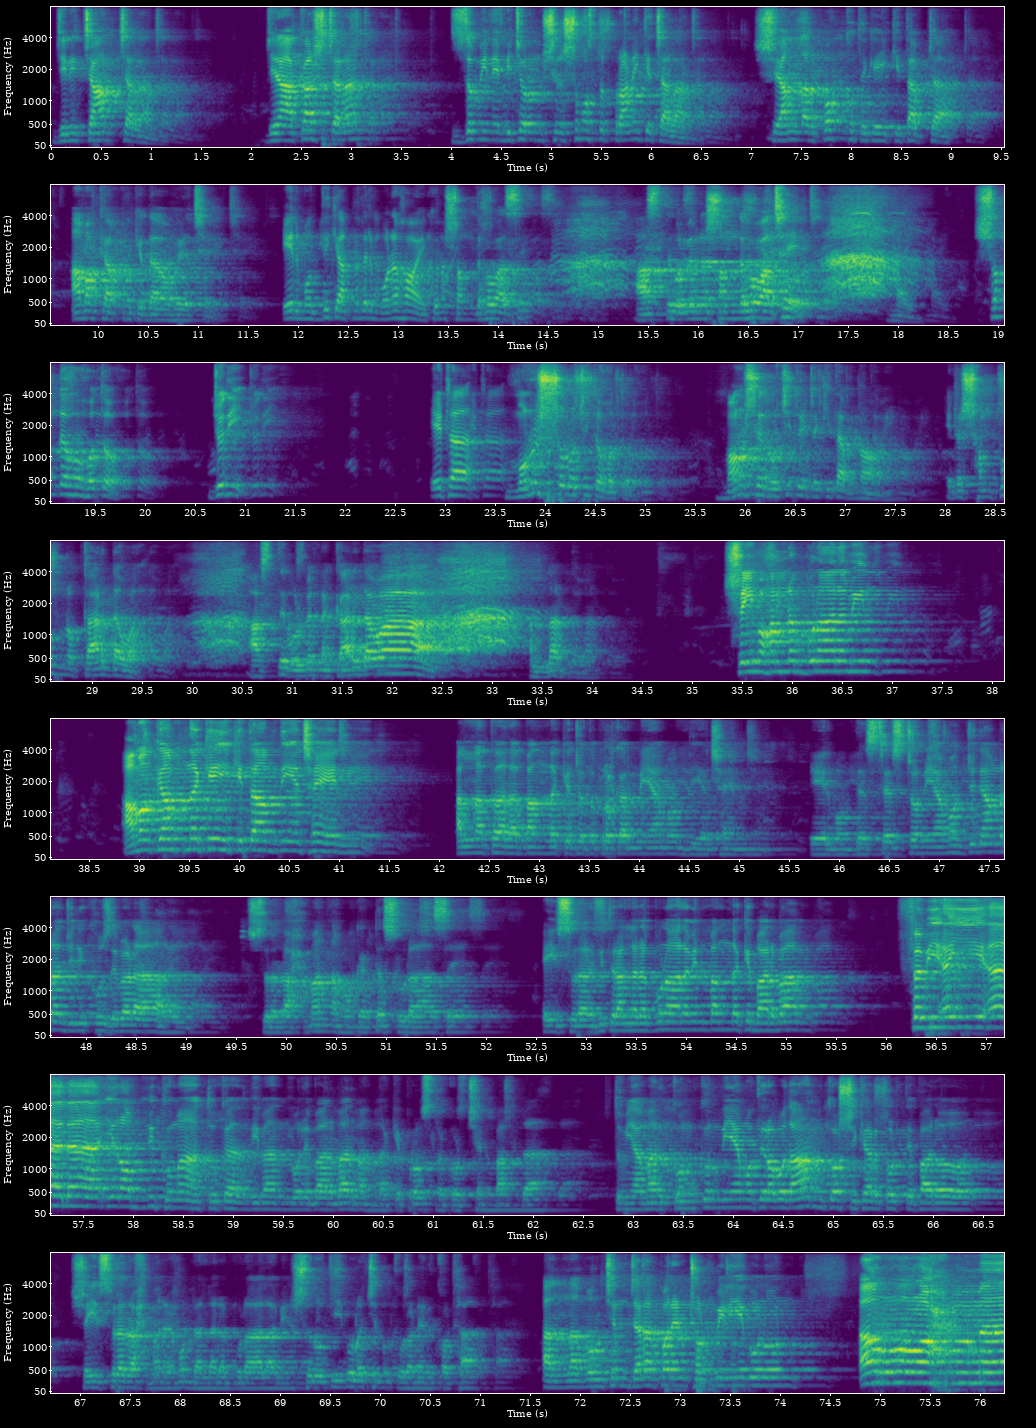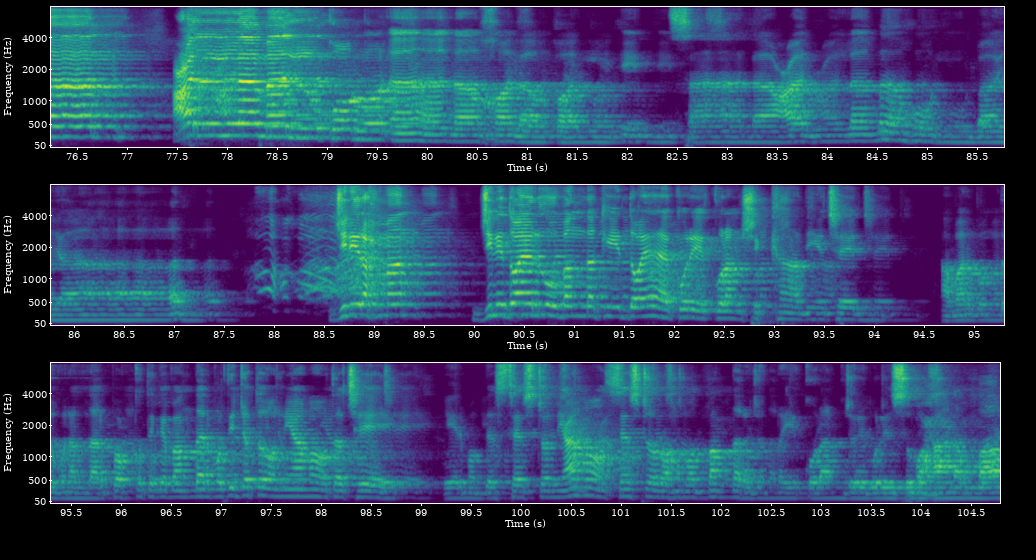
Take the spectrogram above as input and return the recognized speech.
যিনি চাঁদ চালান, যিনি আকাশ চালান, জমিনে বিচরণশীল সমস্ত প্রাণীকে চালান, সে আল্লাহর পক্ষ থেকে এই কিতাবটা আমাকে আপনাকে দেওয়া হয়েছে। এর মধ্যে কি আপনাদের মনে হয় কোনো সন্দেহ আছে? আসতে বলবেন না, সন্দেহ আছে? সন্দেহ হতো। যদি এটা মনুষ্য রচিত হতো, মানুষের রচিত এটা কিতাব নয়, এটা সম্পূর্ণ কার দেওয়া? আসতে বলবেন না, কার দেওয়া? আল্লাহর দেওয়া। সেই মহান রব্বুল আলামিন আমাকে আপনাকে এই কিতাব দিয়েছেন। আল্লাহ তাআলা বান্দাকে যত প্রকার নিয়ামত দিয়েছেন এর মধ্যে শ্রেষ্ঠ নিয়ামত যদি আমরা যদি খুঁজে বেড়াই, সুরা রহমান নামক একটা সুরা আছে। এই সুরার ভিতরে আল্লাহ রাব্বুল আলামিন বান্দাকে বারবার বলে বারবার বান্দাকে প্রশ্ন করছেন, বান্দা, তুমি আমার কোন কোন নিয়ামতের অবদান স্বীকার করতে পারো? সেই সুরা রহমানের মধ্যে আল্লাহ রাব্বুল আলামিন শুরুতেই বলেছেন কোরআনের কথা। আল্লাহ বলছেন, যারা পারেন ঠট মিলিয়ে বলুন আর রহমান علم القرآن خلق الإنسان علمه البيان যিনি রহমান যিনি দয়ালু বান্দাকে দয়া করে কোরআন শিক্ষা দিয়েছেন আমার বন্ধুগণ আল্লাহর পক্ষ থেকে বান্দার প্রতি যত নিয়ামত আছে এর মধ্যে শ্রেষ্ঠ নিয়ামত, শ্রেষ্ঠ রহমত বান্দার জন্য এই কোরআন জোরে বলি, সুবহানাল্লাহ।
